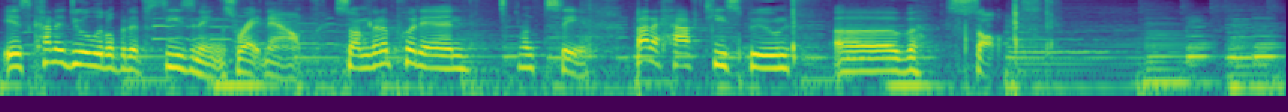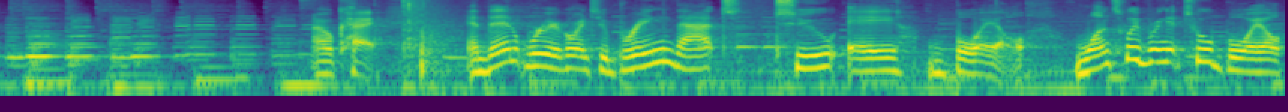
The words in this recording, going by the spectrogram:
is kind of do a little bit of seasonings right now. So I'm gonna put in, let's see, about a half teaspoon of salt. Okay, and then we're going to bring that to a boil. Once we bring it to a boil,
